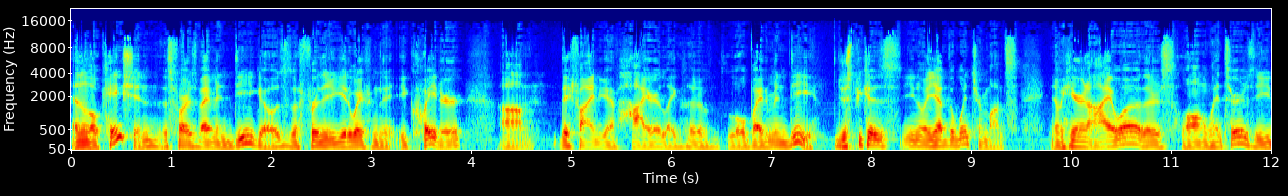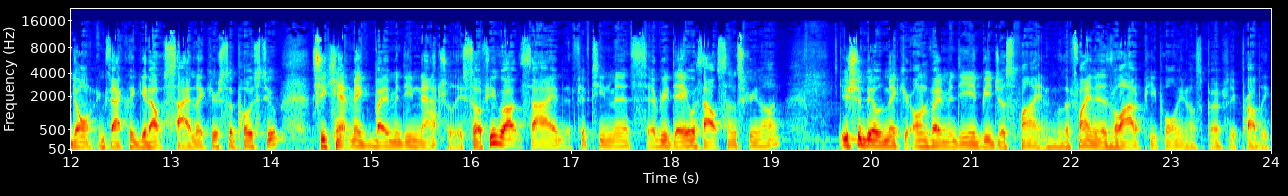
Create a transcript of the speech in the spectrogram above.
And location, as far as vitamin D goes, the further you get away from the equator, um, they find you have higher likelihood of low vitamin D. Just because you know you have the winter months. You know here in Iowa, there's long winters. You don't exactly get outside like you're supposed to, so you can't make vitamin D naturally. So if you go outside 15 minutes every day without sunscreen on, you should be able to make your own vitamin D and be just fine. What they're finding is a lot of people, you know, especially probably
